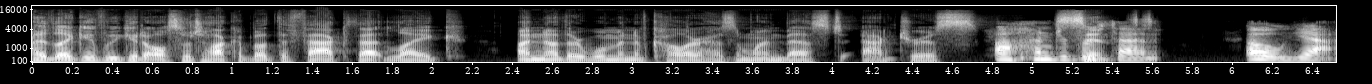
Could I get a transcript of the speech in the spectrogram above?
I'd like if we could also talk about the fact that like another woman of color hasn't won best actress a hundred percent oh yeah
